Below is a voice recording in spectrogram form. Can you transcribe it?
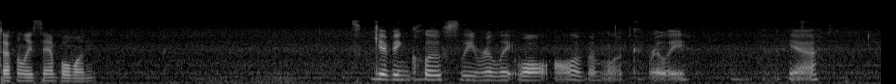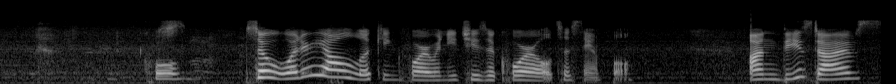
definitely sample one. It's giving closely relate. Well, all of them look really. Yeah. Cool. So what are y'all looking for when you choose a coral to sample? On these dives,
